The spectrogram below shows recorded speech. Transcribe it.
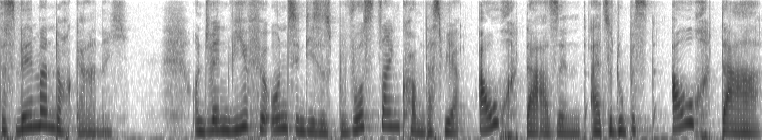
Das will man doch gar nicht. Und wenn wir für uns in dieses Bewusstsein kommen, dass wir auch da sind, also du bist auch da,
